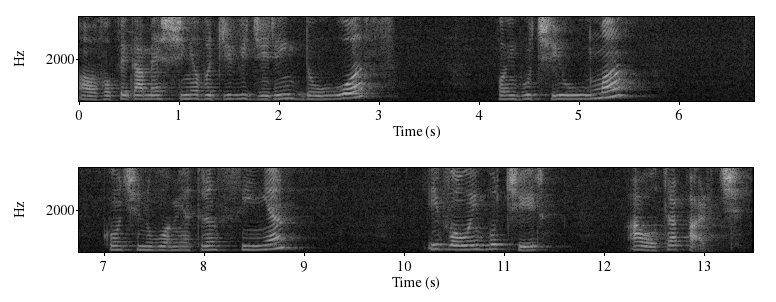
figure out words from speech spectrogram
ó, vou pegar a mechinha, vou dividir em duas, vou embutir uma, continua a minha trancinha e vou embutir a outra parte.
